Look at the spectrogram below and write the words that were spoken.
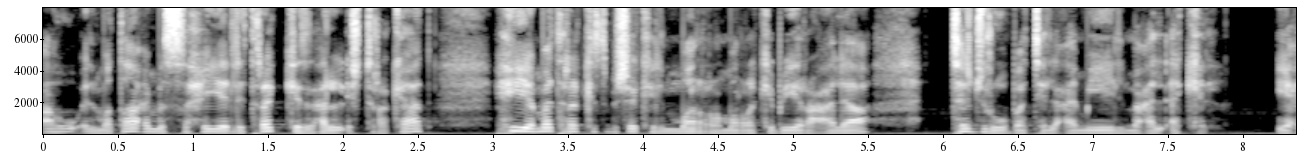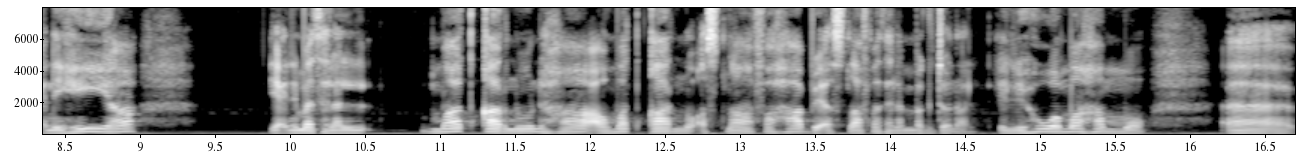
أو المطاعم الصحية اللي تركز على الاشتراكات هي ما تركز بشكل مرة مرة كبير على تجربة العميل مع الأكل. يعني هي يعني مثلا ما تقارنونها أو ما تقارنوا أصنافها بأصناف مثلا ماكدونالد اللي هو ما همه آه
